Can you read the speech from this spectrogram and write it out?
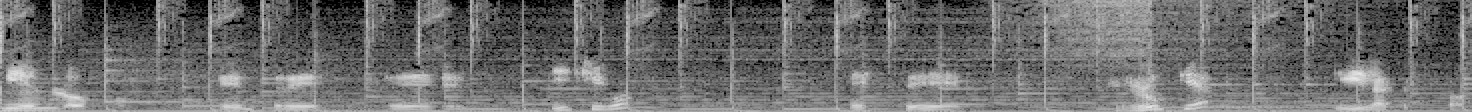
bien loco, entre eh, Ichigo, este, Rukia y la Testora.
